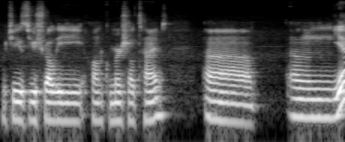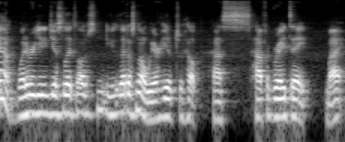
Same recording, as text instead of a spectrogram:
which is usually on commercial times. Uh, and yeah, whatever you need, just let us let us know. We are here to help. Has have a great day. Bye.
